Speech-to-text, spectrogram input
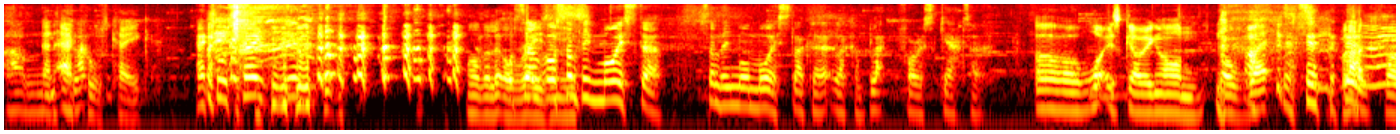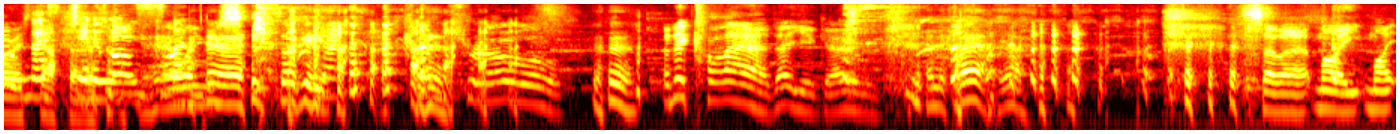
um, An Black- Eccles cake. Eccles cake, yeah. All the little or, some- raisins. or something moister. Something more moist, like a like a black forest gateau. Oh, what is going on? A wet black forest Nice gateau. genuine Yeah. sponge. Soggy. Control. An eclair. There you go. and Eclair, yeah. So uh, my my.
